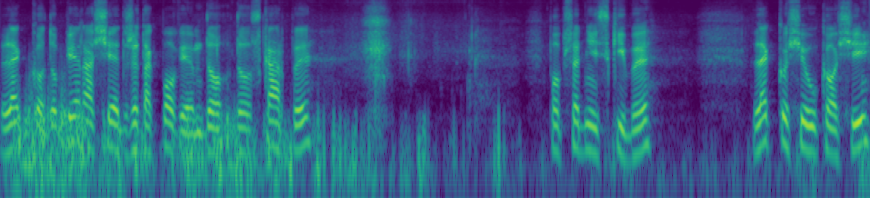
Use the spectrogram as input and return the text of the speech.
lekko, dopiera się, że tak powiem, do, do skarpy poprzedniej skiby. Lekko się ukosi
